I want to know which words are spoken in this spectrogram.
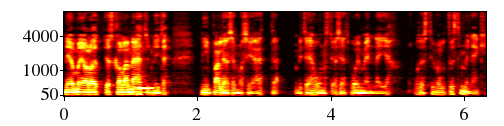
ne me ollaan, jotka ollaan nähty mm. niitä niin paljon semmoisia, että miten huonosti asiat voi mennä ja useasti valitettavasti meneekin.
